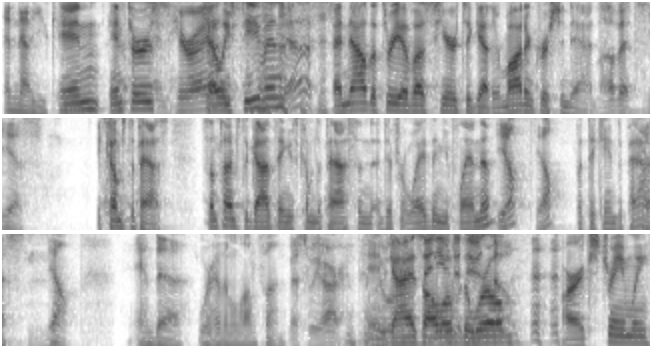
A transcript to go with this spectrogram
and now you can. In enters And here I am. Kelly Stevens, Yes. and now the three of us here together, modern Christian dads. Love it. Yes. It comes to pass. Sometimes the God things come to pass in a different way than you plan them, Yeah. Yeah. but they came to pass. Yeah. And uh, we're having a lot of fun. Yes, we are. And, we And will guys all continue over to the do world so. are extremely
